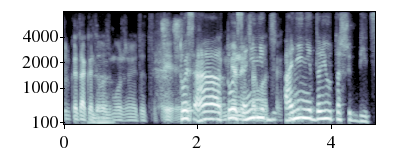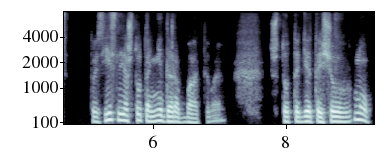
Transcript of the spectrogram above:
только так это Да. возможно. Этот, э, То есть, а, то есть они, не, они не дают ошибиться. То есть если я что-то не дорабатываю, что-то где-то еще, ну,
